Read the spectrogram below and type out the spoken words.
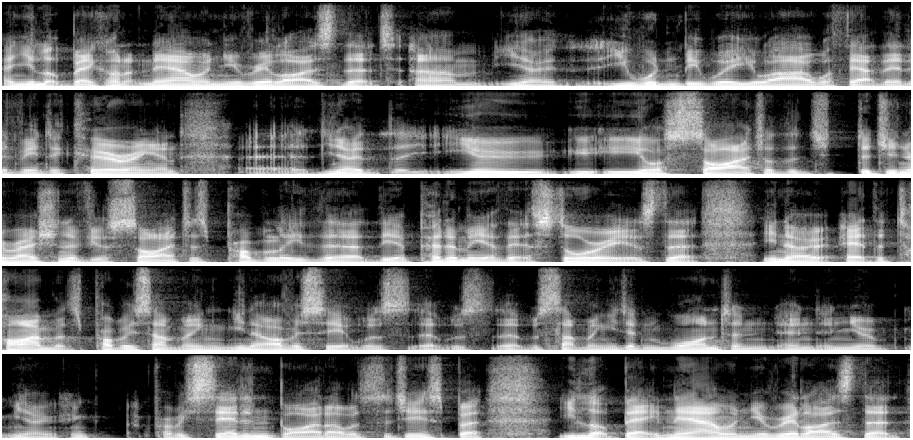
and you look back on it now and you realise that um, you know you wouldn't be where you are without that event occurring, and uh, you know you, you, your sight or the degeneration of your sight is probably the the epitome of that story. Is that you know at the time it's probably something you know obviously it was it was it was something you didn't want, and and, and you're you know probably saddened by it. I would suggest, but you look back now and you realise that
